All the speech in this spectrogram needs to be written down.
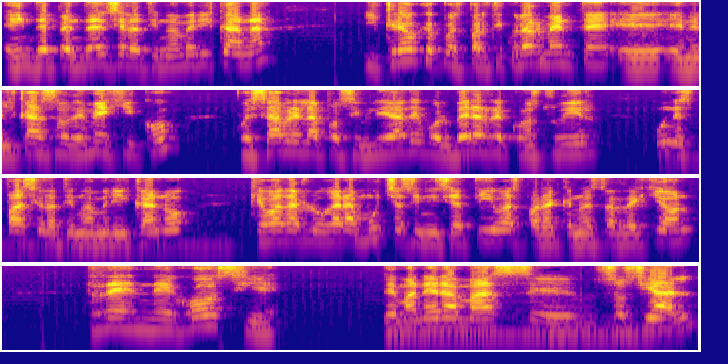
e independencia latinoamericana y creo que pues particularmente eh, en el caso de México pues abre la posibilidad de volver a reconstruir un espacio latinoamericano que va a dar lugar a muchas iniciativas para que nuestra región renegocie de manera más eh, social,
